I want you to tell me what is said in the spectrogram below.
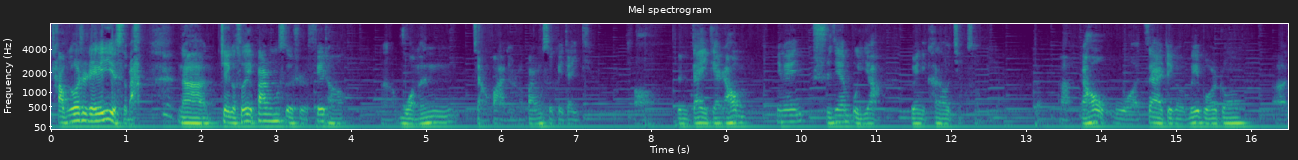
差不多是这个意思吧。那这个，所以八荣寺是非常，呃，我们讲话就是说八荣寺可以待一天，哦，就你待一天，然后因为时间不一样，所以你看到的景色不一样啊。然后我在这个微博中，呃，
